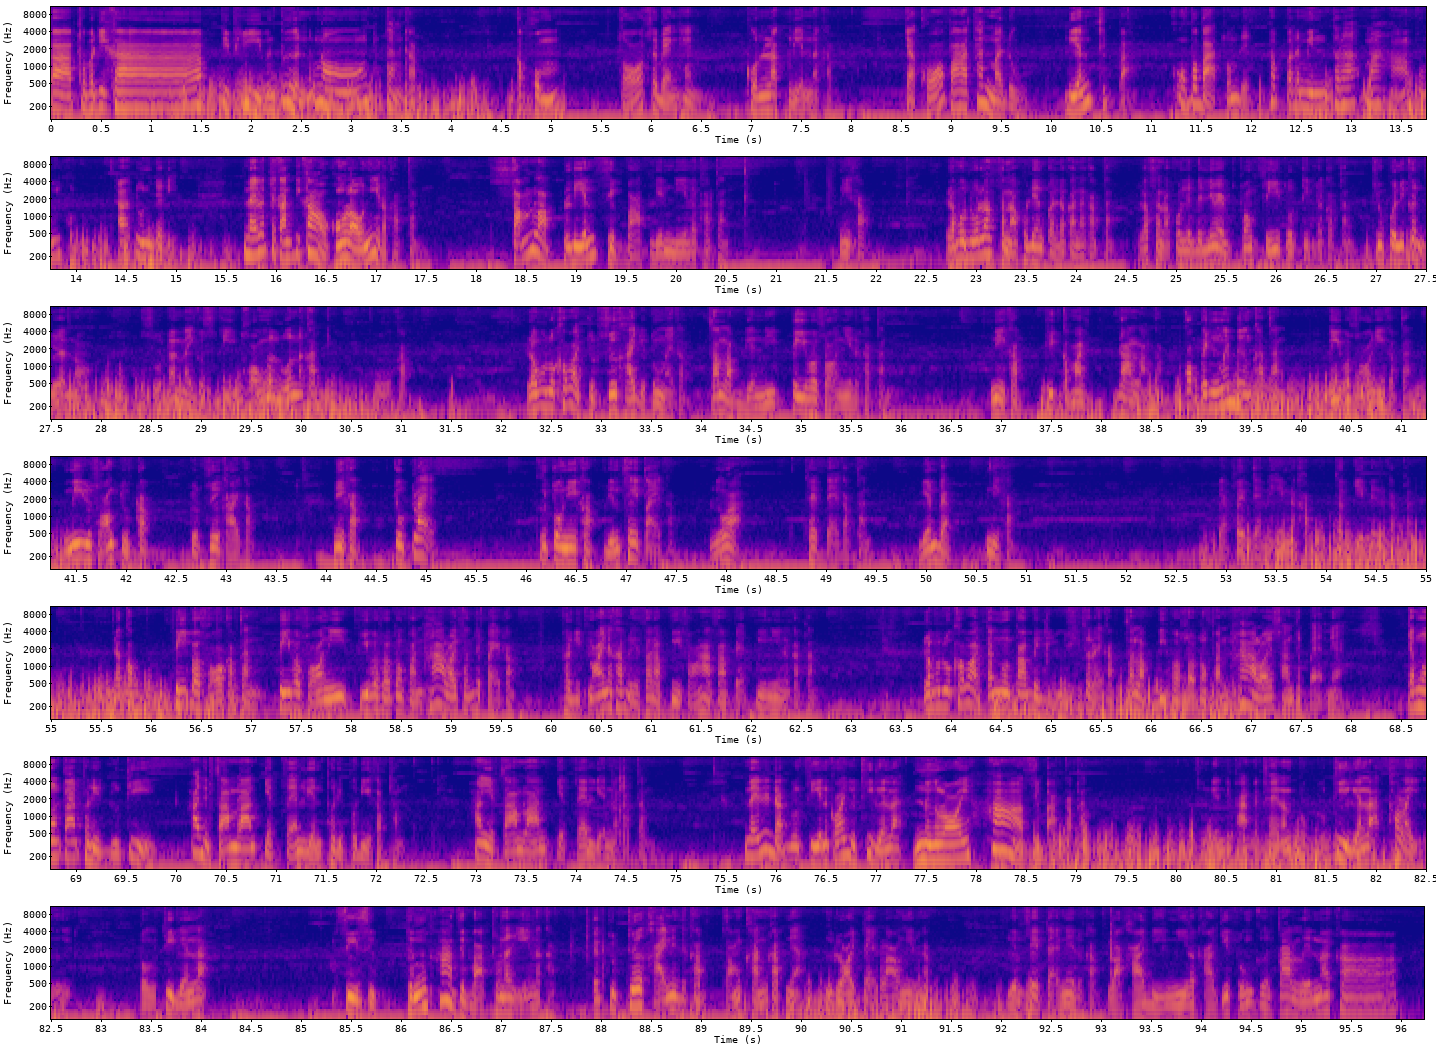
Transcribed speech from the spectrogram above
กราบสวัสดีครับพี่พี่เพื่อนๆน้องๆทุกท่านครับ กับผมสอแสบงแห่งคนรักเหรียญนะครับ จะขอพาท่านมาดูเหรียญสิบบาทของพระบาทสมเด็จ พระปรมินทรมหาภูมิพลอดุลยเดชในรัชกาลที่เก้าของเรานี่แหละครับท่านสำหรับเหรียญสิบบาทเหรียญนี้นะครับท่านนี่ครับ เรามาดูลักษณะคนเรียนก่อนแล้วกันนะครับท่านลักษณะคนเรียนเป็นเรียนแบบท้องสีตัวติดนะครับท่านคิวเปอร์นิเกิลอยู่ด้านนอกส่วนด้านในก็สีทองล้วนๆนะครับโอ้ครับ เรามาดูครับว่าจุดซื้อขายอยู่ตรงไหนครับสำหรับเหรียญนี้ปีพศนี้นะครับท่านนี่ครับพลิกกลับมาด้านหลังครับ ก็เป็นเหมือนเดิมครับท่านปีพศนี้ครับท่านมีอยู่สองจุดครับจุดซื้อขายครับ นี่ครับ จุดแรก คือตัวนี้ครับเหรียญเส้แตกครับ หรือว่าเส้แตกครับท่านเหรียญแบบนี่ครับ แบบเส้แตกให้เห็นนะครับชัดเจนเลยนะครับท่านแล้วก็ปีพศครับท่านปีพศนี้ปีพศ2538ครับ ผลิตน้อยนะครับในสำหรับปี2538ปีนี้นะครับท่านเรามาดูครับว่าจำนวนการผลิตอยู่ที่เท่าไหร่ครับสำหรับปีพศ2538เนี่ยจำนวนการผลิตอยู่ที่53ล้าน7แสนเหรียญพอดีพอดีครับท่าน53ล้าน7แสนเหรียญนะครับท่านในระดับยูซีนะครับอยู่ที่เหรียญละ150บบาทครับท่าน เหรียญที่ผ่านการใช้นั้นตกอยู่ที่เหรียญละเท่าไหร่เอ่ยตกอยู่ที่เหรียญละสี่สิบถึงห้าสิบาทเท่านั้นเองนะครับ แต่จุดเทือขายนี่นะครับสำคัญครับเนี่ยคือรอยแตกร้าวนี่นะครับเหรียญเส้นแตกนี่นะครับ ราคาดีมีราคาที่สูงเกินต้านเลยนะครับ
